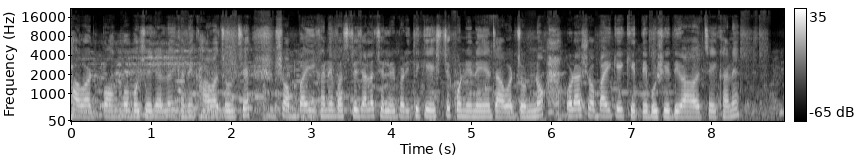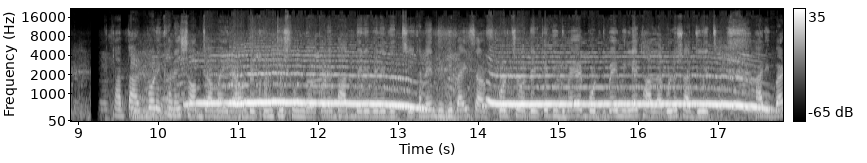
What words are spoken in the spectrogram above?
খাওয়ার পঙ্গ বসে গেল, এখানে খাওয়া চলছে। সবাই এখানে ফার্স্টে যারা ছেলের বাড়ি থেকে এসছে কোণে নিয়ে যাওয়ার জন্য, ওরা সবাইকে খেতে বসিয়ে দেওয়া হয়েছে এখানে। আর তারপর এখানে সব জামাইরাও দেখুন কি সুন্দর করে ভাত বেড়ে বেড়ে দিচ্ছে। এখানে দিদিভাই সার্ভ করছে ওদেরকে দিদিভাই আর বর্দিভাই মিলে থালাগুলো সাজিয়েছে। আর এবার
